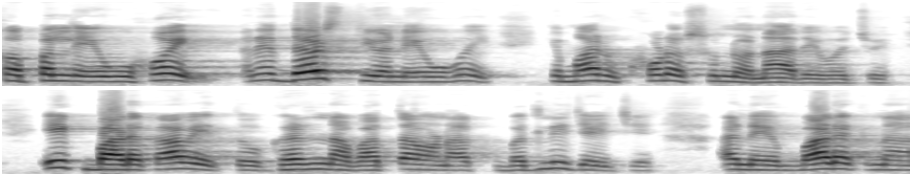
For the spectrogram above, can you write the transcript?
કપલને એવું હોય અને દર સ્ત્રીઓને એવું હોય કે મારું ખોડો સૂનો ના રહેવો જોઈએ. એક બાળક આવે તો ઘરના વાતાવરણ આખું બદલી જાય છે અને બાળકના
